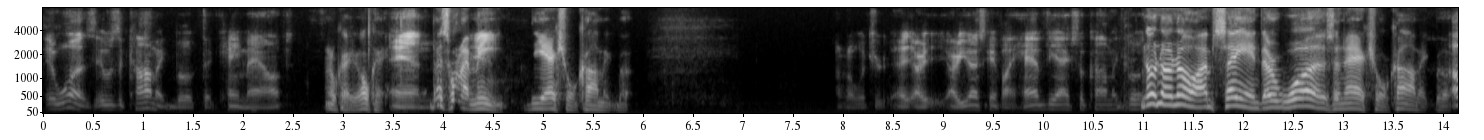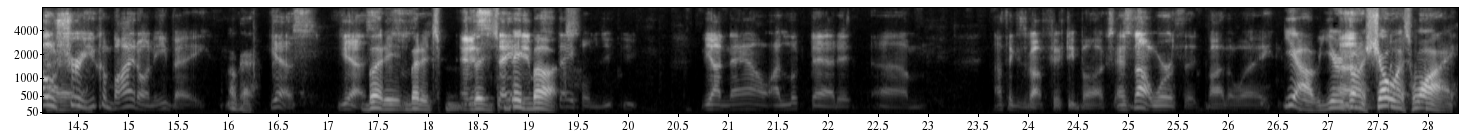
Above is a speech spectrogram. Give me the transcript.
It was. It was a comic book that came out, okay, okay. and That's what I mean. The actual comic book. I don't know what you're. Are are you asking if I have the actual comic book? No, no, no. I'm saying there was an actual comic book. Oh, I- sure. You can buy it on eBay. Okay, Yes. Yes. but it, but it's, and but it's, sta- big it bucks. stapled. You- you- Yeah. Now I looked at it. Um, I think it's about fifty bucks, and it's not worth it, by the way. Yeah, you're Um, going to show us why.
